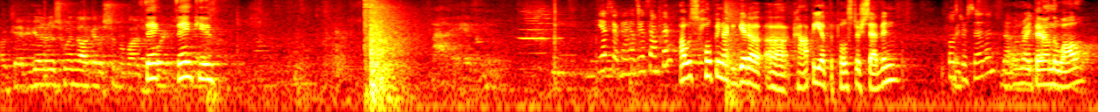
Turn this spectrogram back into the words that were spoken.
Okay, if you go to this window, I'll get a supervisor for Thank, you. thank you. Yes, sir. Can I help you with something? I was hoping I could get a, a copy of the poster seven. Poster seven. That one right there on the wall.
